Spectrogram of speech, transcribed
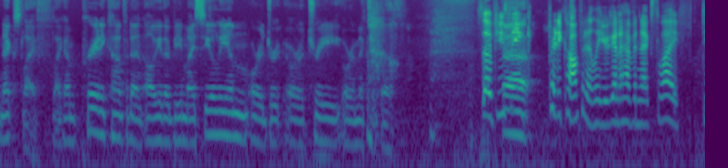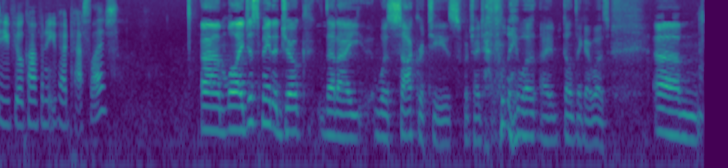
next life. Like I'm pretty confident I'll either be mycelium or a dr- or a tree or a mix of both. So if you Uh, think pretty confidently you're gonna have a next life, do you feel confident you've had past lives? Um, well, I just made a joke that I was Socrates, which I definitely was. I don't think I was. Um,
